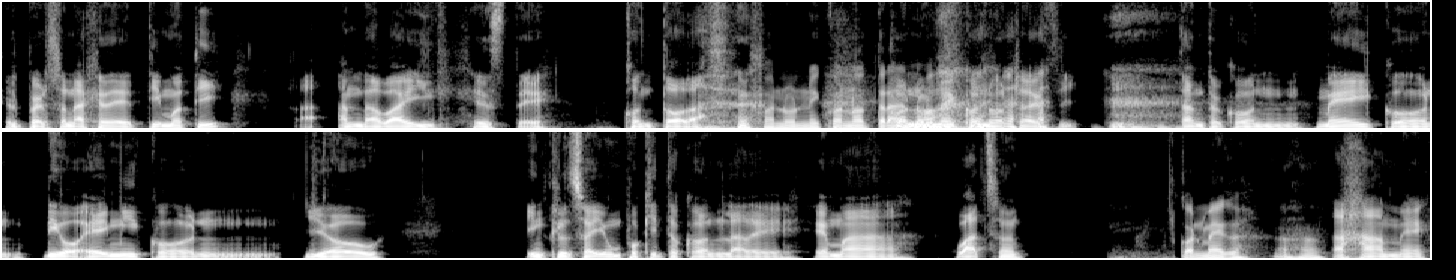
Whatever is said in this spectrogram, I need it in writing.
el personaje de Timothy andaba ahí, este, con todas. Con una y con otra, con una y con otra, sí. Tanto con May, con, digo, Amy, con Joe. Incluso hay un poquito con la de Emma Watson. Con Meg, ajá. Ajá, Meg.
